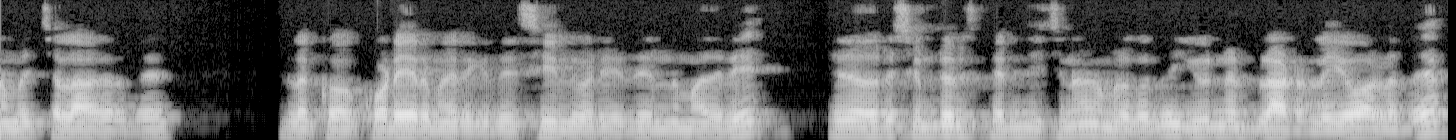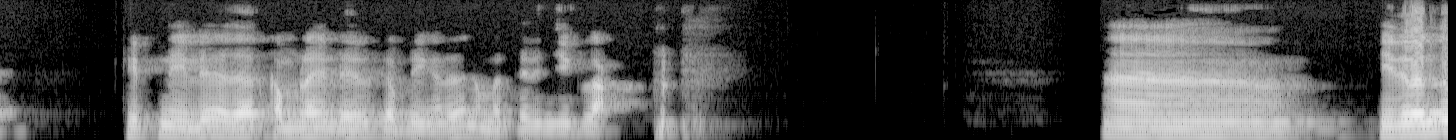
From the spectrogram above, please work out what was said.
நமைச்சல் ஆகிறது இல்லை கொ குடையிற மாதிரி இருக்குது சீல் வடியுது இந்த மாதிரி ஏதோ ஒரு சிம்டம்ஸ் தெரிஞ்சிச்சுன்னா நம்மளுக்கு வந்து யூரினட் பிளாடர்லையோ அல்லது கிட்னிலையோ ஏதாவது கம்ப்ளைண்ட் இருக்குது அப்படிங்கிறத நம்ம தெரிஞ்சுக்கலாம். இது வந்து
